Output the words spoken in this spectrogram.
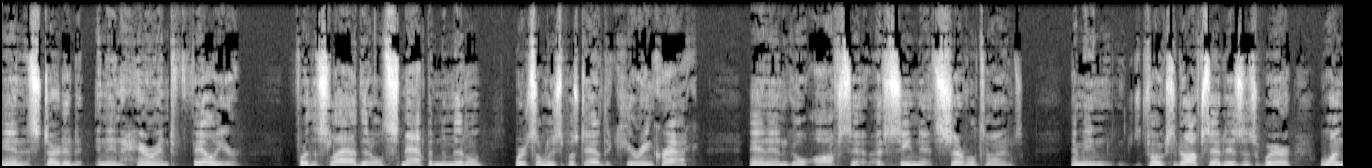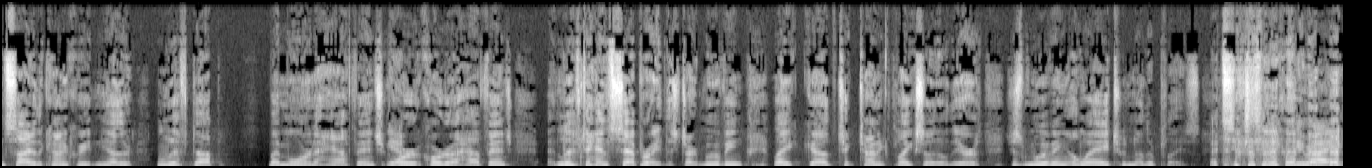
and it started an inherent failure for the slab that'll snap in the middle where it's only supposed to have the curing crack and then go offset. I've seen that several times. I mean, folks, an offset is is where one side of the concrete and the other lift up by more than a half inch, Yep. quarter, quarter a half inch, lift and separate. They start moving like uh, tectonic plates of the earth, just moving away to another place. That's exactly right.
